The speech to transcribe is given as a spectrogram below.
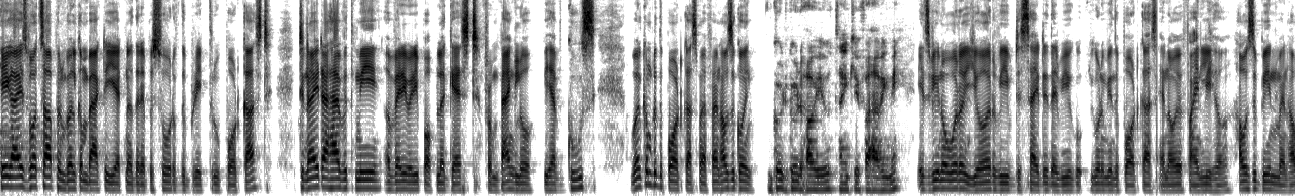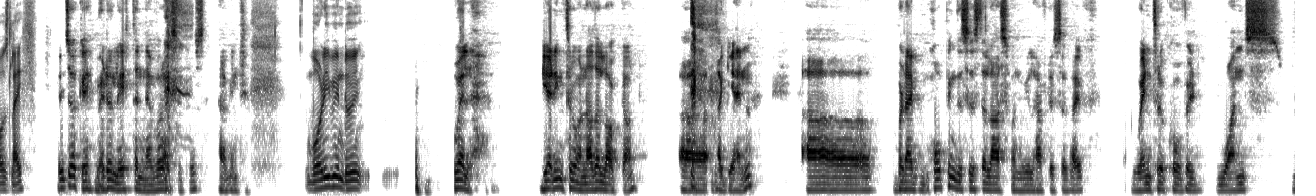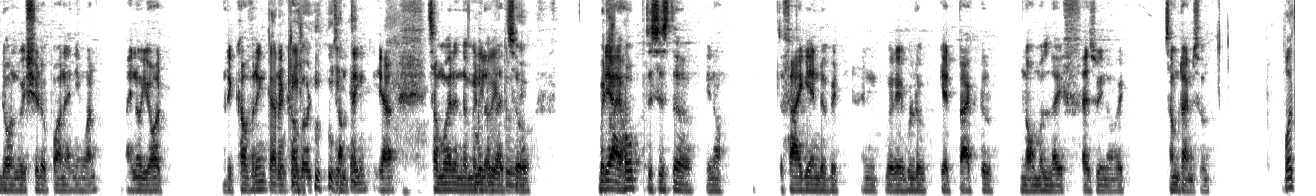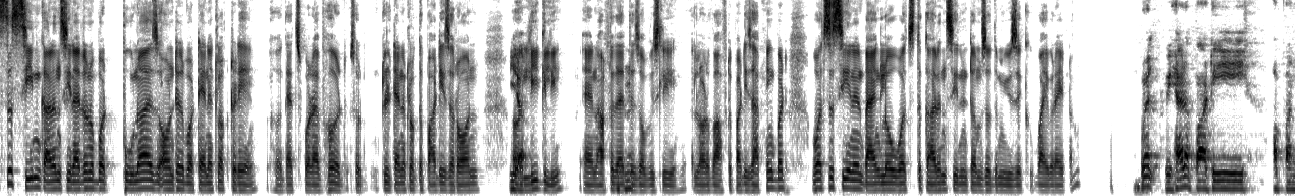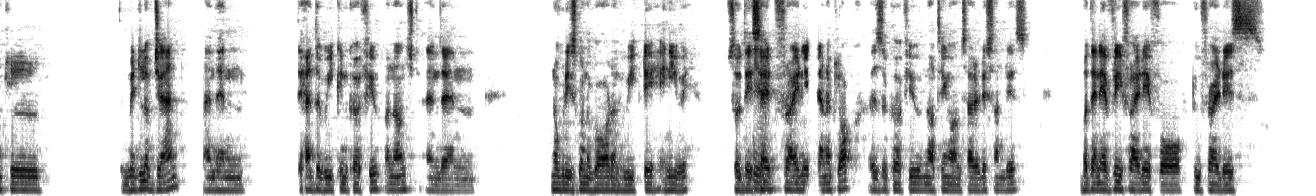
Hey guys, what's up? And welcome back to yet another episode of the Breakthrough Podcast. Tonight I have with me a very, very popular guest from Bangalore. We have Goos. Welcome to the podcast, my friend. How's it going? Good, good. How are you? Thank you for having me. It's been over a year. We've decided that we're going to be in the podcast, and now we're finally here. How's it been, man? How's life? It's okay. Better late than never, I suppose. I mean, what have you been doing? Well, getting through another lockdown uh, again. Uh, but I'm hoping this is the last one we'll have to survive. Went through COVID once. Don't wish it upon anyone. I know you're recovering, Currently. recovered something, yeah, somewhere in the middle Midway of that. So, but yeah, I hope this is the you know the fag end of it, and we're able to get back to normal life as we know it sometime soon. What's the scene, current scene? I don't know, but Pune is on till about 10 o'clock today. Uh, that's what I've heard. So till 10 o'clock, the parties are on uh, Yeah. legally. And after that, Mhm. there's obviously a lot of after parties happening. But what's the scene in Bangalore? What's the current scene in terms of the music vibe right now? Well, we had a party up until the middle of Jan, and then they had the weekend curfew announced, and then nobody's going to go out on a weekday anyway. So they Yeah. said Friday, 10 o'clock is the curfew, nothing on Saturday, Sundays. But then every Friday for two Fridays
